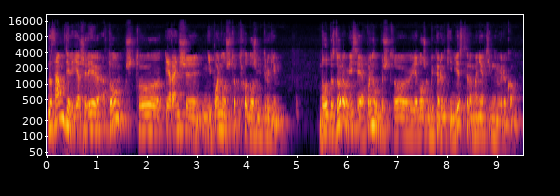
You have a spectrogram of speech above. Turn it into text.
На самом деле я жалею о том, что я раньше не понял, что подход должен быть другим. Было бы здорово, если я понял бы, что я должен быть на рынке инвестором, а не активным игроком.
